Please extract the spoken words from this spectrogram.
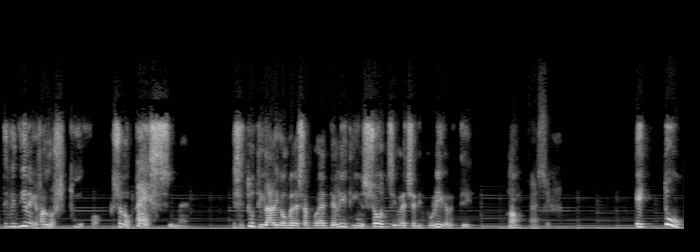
devi dire che fanno schifo, che sono pessime. E se tu ti lavi con quelle saponette lì ti insozzi invece di pulirti, no? Eh sì. E tu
